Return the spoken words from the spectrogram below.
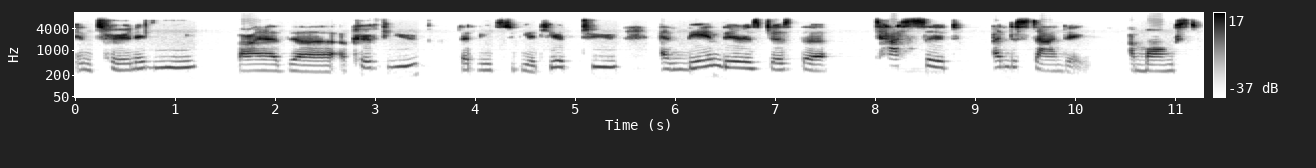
internally via the a curfew that needs to be adhered to. And then there is just the tacit understanding amongst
